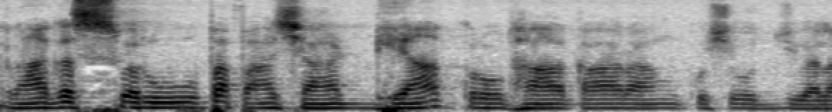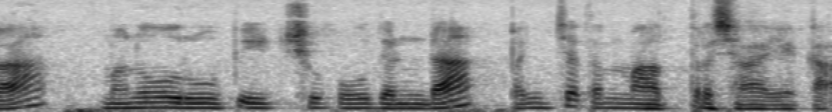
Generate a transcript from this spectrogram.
రాగస్వరూప పాషాఢ్య క్రోధాకారాంకుశోజ్వల మనోరూపీక్షుకోదండ పంచతన్మాత్రశాయక.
